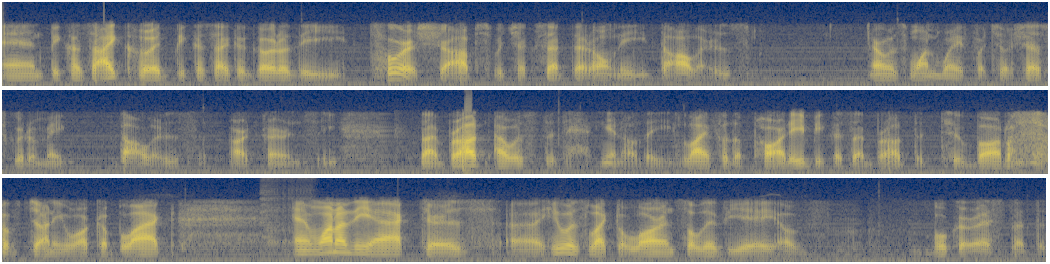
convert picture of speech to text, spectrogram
and because I could, because I could go to the tourist shops which accepted only dollars. There was one way for Ceausescu to make dollars, our currency. I brought I was the you know the life of the party because I brought the two bottles of Johnnie Walker Black, and one of the actors uh, he was like the Laurence Olivier of Bucharest at the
